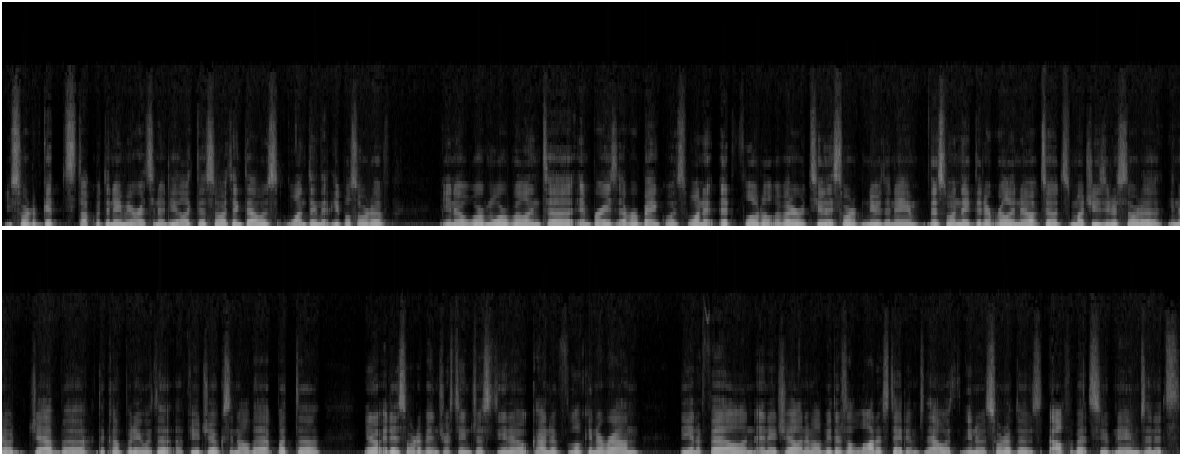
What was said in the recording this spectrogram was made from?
you sort of get stuck with the naming rights in a deal like this. So I think that was one thing that people sort of you know, were more willing to embrace Everbank was one, it, it flowed a little bit better. Two, they sort of knew the name. This one, they didn't really know it, so it's much easier to sort of, you know, jab uh, the company with a, a, few jokes and all that. But, uh, you know, it is sort of interesting just, you know, kind of looking around the NFL and NHL and MLB. There's a lot of stadiums now with, you know, sort of those alphabet soup names, and it's,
